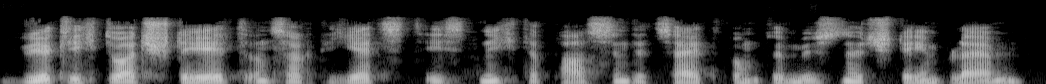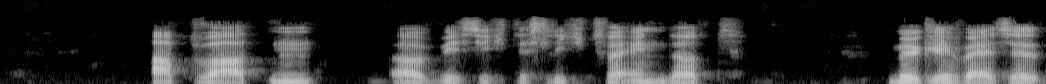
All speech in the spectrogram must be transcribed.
wirklich dort steht und sagt, jetzt ist nicht der passende Zeitpunkt. Wir müssen jetzt stehen bleiben, abwarten, äh, wie sich das Licht verändert, möglicherweise,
